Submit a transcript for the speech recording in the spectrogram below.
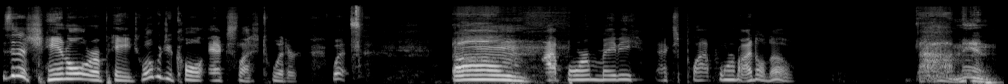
Is it a channel or a page? What would you call X slash Twitter? What Um, platform, maybe? X platform? I don't know. ah, man,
